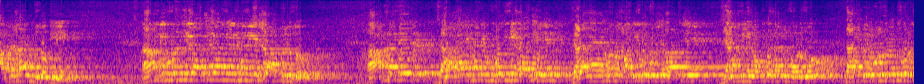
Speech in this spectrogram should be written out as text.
আপনারা উদ্যোগ নিন। আমি বলছি আজকে আমি এখানে এসে আপ্লুত। আপনাদের যারা এখানে উপস্থিত আছেন যারা এখনও বাড়িতে বসে আছে যে আমি রক্তদান করব, তাদের অনুরোধ করব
